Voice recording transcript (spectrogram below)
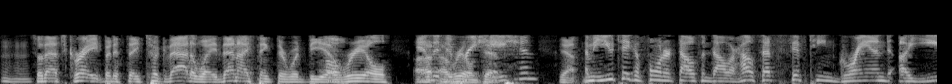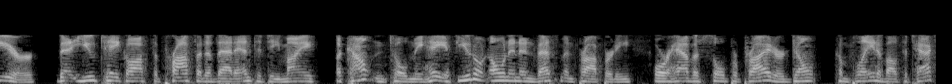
hmm So that's great. But if they took that away, then I think there would be a Oh. real a, and the a depreciation. Yeah. I mean, you take a four hundred thousand dollar house. That's fifteen grand a year that you take off the profit of that entity. My accountant told me, hey, if you don't own an investment property or have a sole proprietor, don't complain about the tax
